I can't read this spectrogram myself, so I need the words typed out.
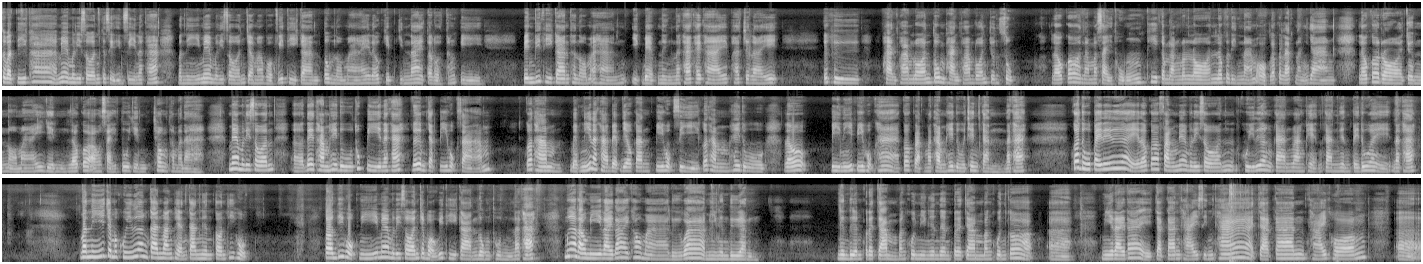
สวัสดีค่ะ แม่มริสอนเกษตรอินทรีย์นะคะ วันนี้แม่มริสอนจะมาบอกวิธีการต้มหน่อไม้แล้วเก็บกินได้ตลอดทั้งปี เป็นวิธีการถนอมอาหารอีกแบบหนึ่งนะคะ คล้ายๆพัชเจอร์ไลก็คือผ่านความร้อนต้มผ่านความร้อนจนสุก แล้วก็นำมาใส่ถุงที่กำลังร้อนๆ แล้วก็รินน้ำออกแล้วก็รัดหนังยาง แล้วก็รอจนหน่อไม้เย็น แล้วก็เอาใส่ตู้เย็นช่องธรรมดา แม่มาริสอนออได้ทำให้ดูทุกปีนะคะ เริ่มจากปี 63 ก็ทำแบบนี้แหละค่ะแบบเดียวกันปี 64 ก็ทำให้ดู แล้วปีนี้ปี 65 ก็กลับมาทำให้ดูเช่นกันนะคะ ก็ดูไปเรื่อยๆ แล้วก็ฟังแม่บริสอนคุยเรื่องการวางแผนการเงินไปด้วยนะคะ วันนี้จะมาคุยเรื่องการวางแผนการเงินตอนที่ 6 ตอนที่ 6 นี้แม่บริสอนจะบอกวิธีการลงทุนนะคะ เมื่อเรามีรายได้เข้ามาหรือว่ามีเงินเดือน เงินเดือนประจำบางคนมีเงินเดือนประจำบางคนก็อ่า มีรายได้จากการขายสินค้า จากการขายของออ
